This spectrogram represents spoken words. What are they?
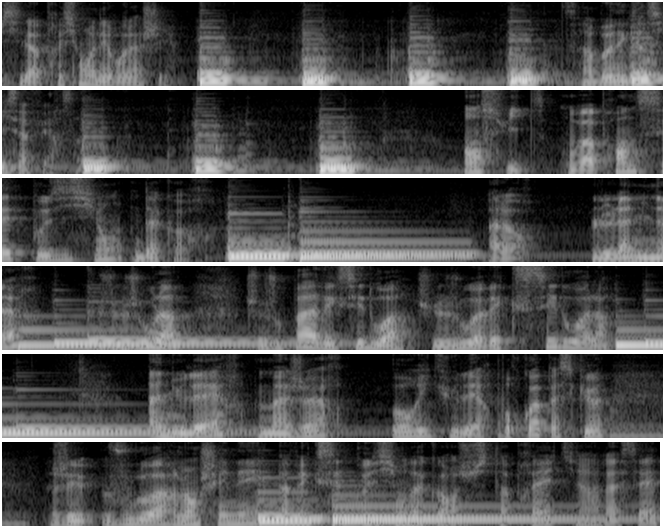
Si la pression elle est relâchée. C'est un bon exercice à faire ça. Ensuite, on va prendre cette position d'accord. Alors, le La mineur que je joue là, je joue pas avec ces doigts, je le joue avec ces doigts là. Annulaire, majeur, auriculaire. Pourquoi? Parce que je vais vouloir l'enchaîner avec cette position d'accord juste après, qui est un La7,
